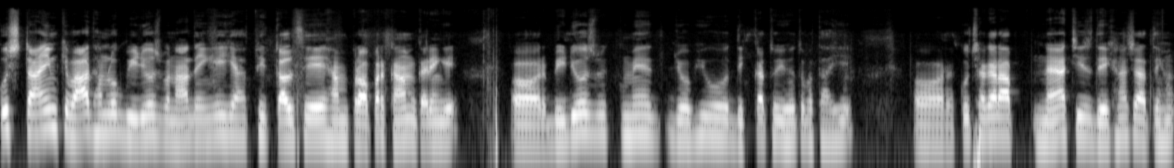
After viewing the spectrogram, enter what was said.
कुछ टाइम के बाद हम लोग वीडियोस बना देंगे या फिर कल से हम प्रॉपर काम करेंगे। और वीडियोस में जो भी वो दिक्कत हुई हो तो बताइए। और कुछ अगर आप नया चीज़ देखना चाहते हो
